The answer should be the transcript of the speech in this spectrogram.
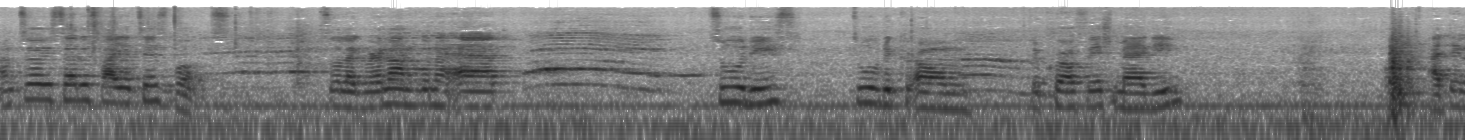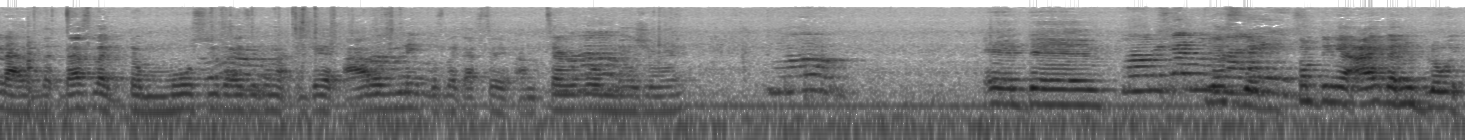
until it satisfies your taste buds. So like right now, I'm gonna add two of these, two of the um the crawfish Maggi. I think that that- that's like the most you guys are gonna get out of me because like I said, I'm terrible measuring. And then yes, baby, something in your eye, then you blow it.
